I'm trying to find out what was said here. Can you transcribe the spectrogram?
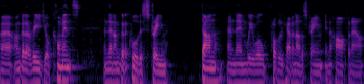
uh, I'm going to read your comments and then I'm going to call this stream done and then we will probably have another stream in half an hour.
